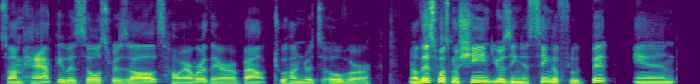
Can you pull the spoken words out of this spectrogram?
So I'm happy with those results. However, they are about 200s over. Now this was machined using a single flute bit and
